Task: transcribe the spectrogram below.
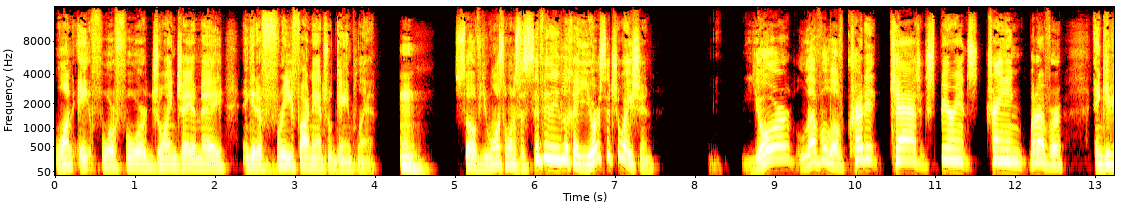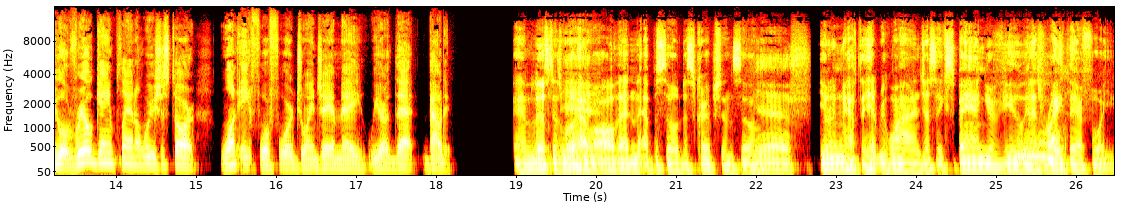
one eight four four join JMA and get a free financial game plan. Mm. So if you also want to specifically look at your situation, your level of credit, cash, experience, training, whatever, and give you a real game plan on where you should start, 1-844 join JMA. We are that about it. And listeners, we'll have all that in the episode description. So Yes. You don't even have to hit rewind. Just expand your view, and it's right there for you.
